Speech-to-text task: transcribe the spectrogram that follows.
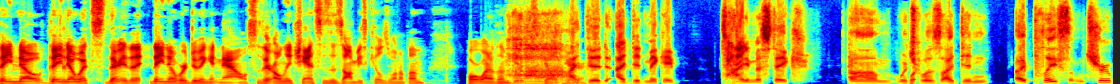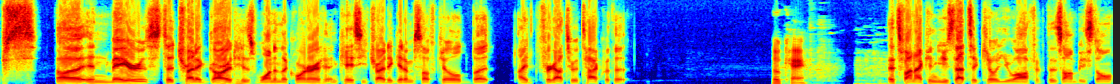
They know they know it's they they- know we're doing it now, so their only chance is the zombies kills one of them, or one of them gets killed here. I did I did make a tiny mistake. Um, which was I didn't I placed some troops uh in Mayor's to try to guard his one in the corner in case he tried to get himself killed, but I forgot to attack with it. Okay, It's fine. I can use that to kill you off if the zombies don't.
